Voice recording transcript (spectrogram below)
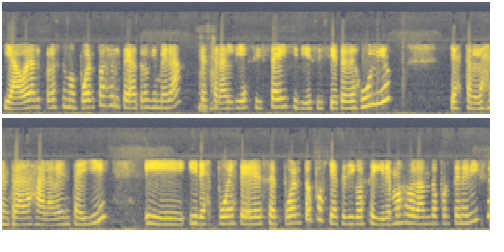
Y ahora el próximo puerto es el Teatro Guimerá, que será el 16 y 17 de julio. Ya están las entradas a la venta allí. Y, y después de ese puerto, pues ya te digo, seguiremos rodando por Tenerife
